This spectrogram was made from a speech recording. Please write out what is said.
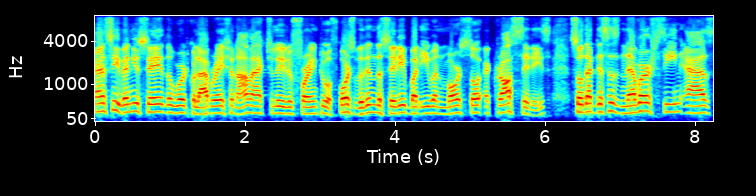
And see, when you say the word collaboration, I'm actually referring to, of course, within the city, but even more so across cities, so that this is never seen as,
